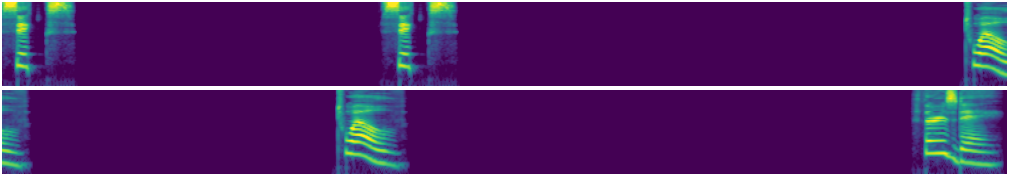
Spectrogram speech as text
six, six. Twelve, twelve. Thursday,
